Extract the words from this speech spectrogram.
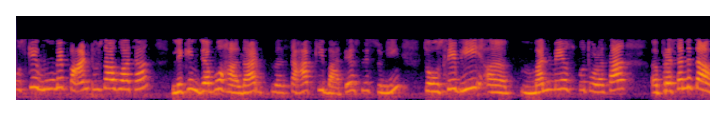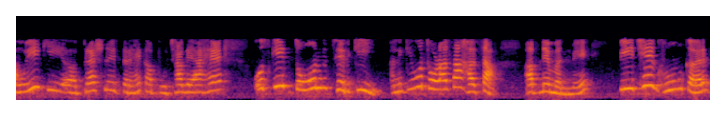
उसके मुँह में पान ठुसा हुआ था। लेकिन जब वो हालदार साहब की बातें उसने सुनी तो उसे भी मन में उसको थोड़ा सा प्रसन्नता हुई कि प्रश्न इस तरह का पूछा गया है। उसकी तोंद थिरकी, यानी कि वो थोड़ा सा हंसा अपने मन में। पीछे घूमकर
